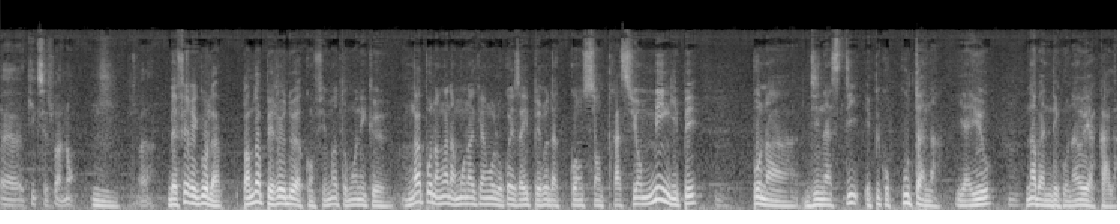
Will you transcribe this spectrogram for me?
euh, qui que ce soit non. Voilà. Ben fe rigola pendant période ya confinement tomoni ke nga mpo na nga namonaki yango lokwa ezali période ya concentration mingi mpe mpo na dynastie epuis kokutana ya yo na bandeko na yo ya kala.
